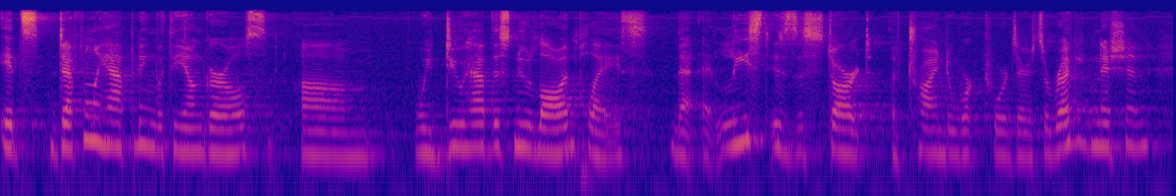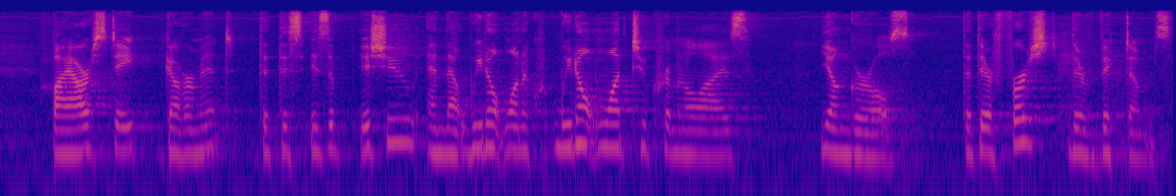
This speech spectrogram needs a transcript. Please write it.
it's definitely happening with the young girls. Um, we do have this new law in place that at least is the start of trying to work towards there. It's a recognition by our state government that this is an issue and that we don't want to we don't want to criminalize young girls that they're first, they're victims.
